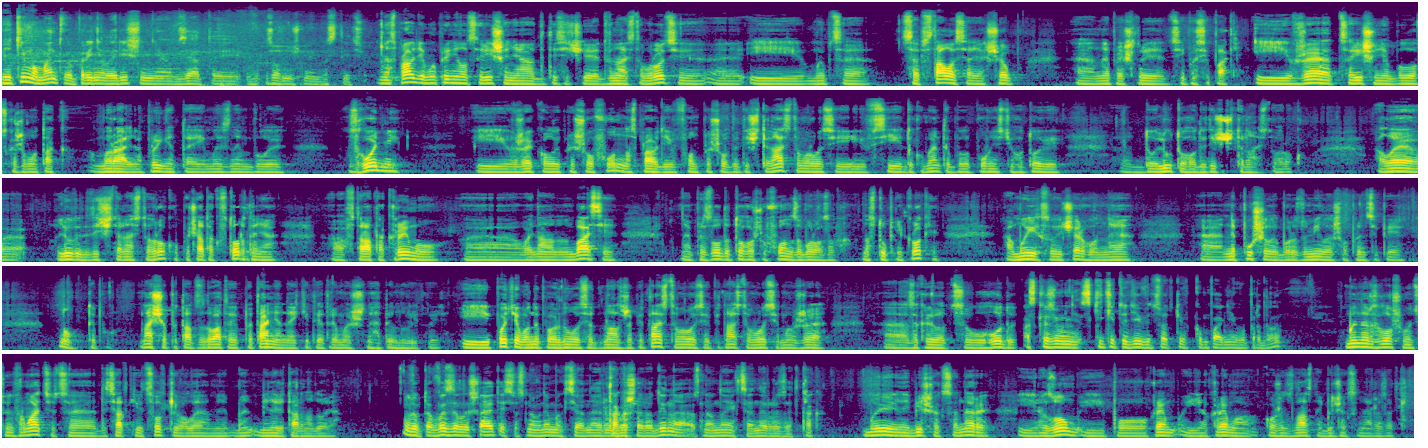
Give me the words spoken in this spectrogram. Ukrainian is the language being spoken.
В який момент ви прийняли рішення взяти зовнішню інвестицію? Насправді ми прийняли це рішення в 2012 році, е, і ми б це, це б сталося, якщо б е, не прийшли ці посіпаки. І вже це рішення було, скажімо так, морально прийняте, і ми з ним були згодні. І вже коли прийшов фонд, насправді фонд прийшов у 2013 році, і всі документи були повністю готові е, до лютого 2014 року. Але лютий 2014 року, початок вторгнення, е, втрата Криму, е, війна на Донбасі е, призвело до того, що фонд заморозив наступні кроки, а ми їх в свою чергу не, не пушили, бо розуміли, що в принципі, ну, типу, нащо питати, задавати питання, на які ти отримаєш негативну відповідь. І потім вони повернулися до нас вже в 2015 році. В 2015 році ми вже закрили цю угоду. А скажи мені, скільки тоді відсотків компанії ви продали? Ми не розголошуємо цю інформацію, це десятки відсотків, але міноритарна доля. Ну тобто ви залишаєтесь основним акціонером, Так. ваша родина, основний акціонер розетки. Так. Ми найбільші акціонери і разом, і по окремо, і окремо кожен з нас найбільший акціонер розетки.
